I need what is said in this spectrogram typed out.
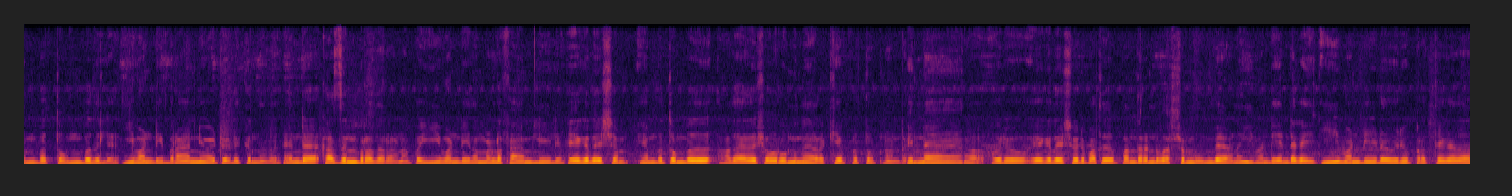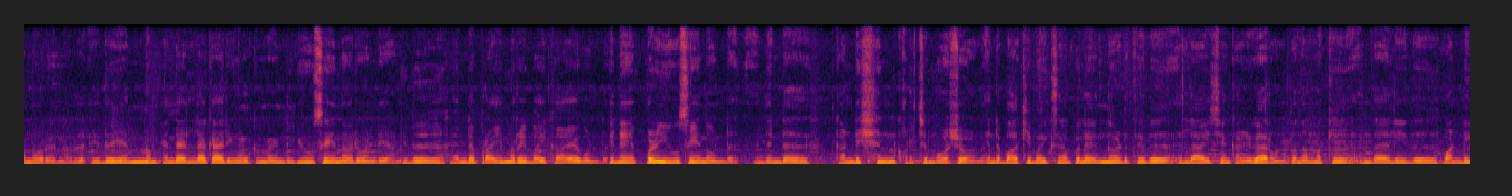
എൺപത്തി ഒമ്പതിൽ ഈ വണ്ടി ബ്രാൻഡ് ന്യൂ ആയിട്ട് എടുക്കുന്നത് എന്റെ കസിൻ ബ്രദറാണ് അപ്പോൾ ഈ വണ്ടി നമ്മളുടെ ഫാമിലിയിൽ ഏകദേശം എൺപത്തൊമ്പത് അതായത് ഷോറൂമിൽ നിന്ന് ഇറക്കിയപ്പോൾ തൊട്ടുണ്ട് പിന്നെ ആ, ഒരു ഏകദേശം ഒരു പത്ത് പന്ത്രണ്ട് വർഷം മുമ്പെയാണ് ഈ വണ്ടി എന്റെ കയ്യിൽ. ഈ വണ്ടിയുടെ ഒരു പ്രത്യേകത എന്ന് പറയുന്നത് ഇത് എന്നും എന്റെ എല്ലാ കാര്യങ്ങൾക്കും വേണ്ടി യൂസ് ചെയ്യുന്ന ഒരു വണ്ടിയാണ്. ഇത് എന്റെ പ്രൈമറി ബൈക്ക് ആയതുകൊണ്ട് പിന്നെ എപ്പോഴും യൂസ് ചെയ്യുന്നുണ്ട് ഇതിന്റെ കണ്ടീഷൻ കുറച്ച് മോശമാണ്. എന്റെ ബാക്കി ബൈക്സിനെ പോലെ എന്നും എടുത്ത് ഇത് എല്ലാ ആഴ്ചയും കഴുകാറുണ്ട്. അപ്പോൾ നമുക്ക് എന്തായാലും ഇത് വണ്ടി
